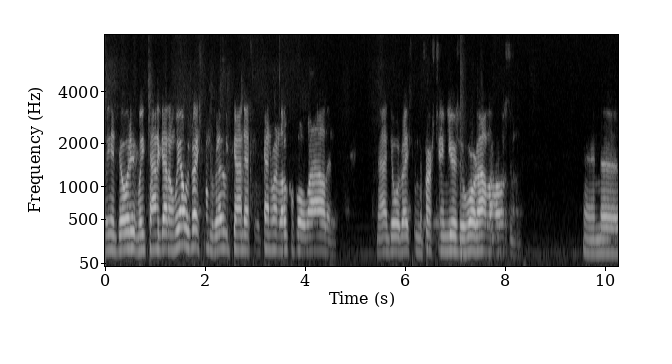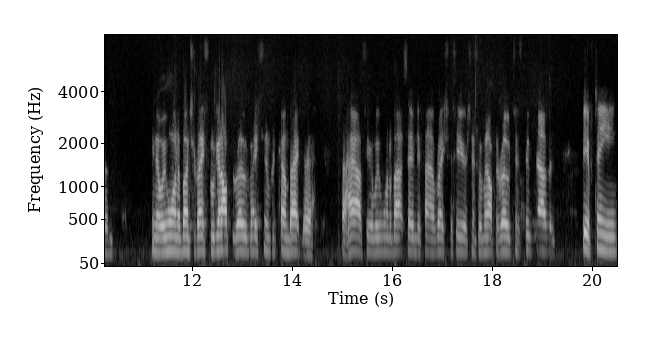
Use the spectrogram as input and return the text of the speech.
we enjoyed it. We kind of got on. We always raced on the road, kind of after we kind of run local for a while, and, and I enjoyed racing the first ten years of the World Outlaws, and and uh, you know, we won a bunch of races. We got off the road racing. We come back to the house here. We won about 75 races here since we've been off the road since 2015.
